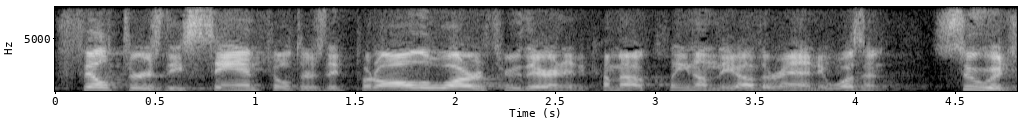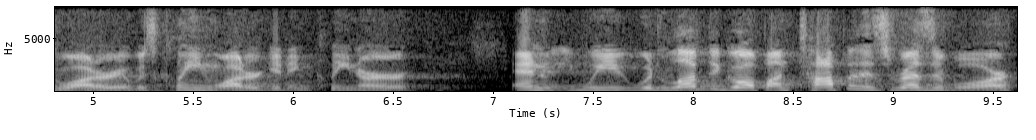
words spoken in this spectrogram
filters, these sand filters. They'd put all the water through there, and it'd come out clean on the other end. It wasn't sewage water, it was clean water getting cleaner. And we would love to go up on top of this reservoir,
